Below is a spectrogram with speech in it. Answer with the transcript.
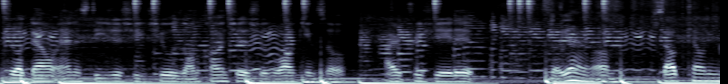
drugged out, anesthesia. She she was unconscious. She was walking. So I appreciate it. So yeah, um, South County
